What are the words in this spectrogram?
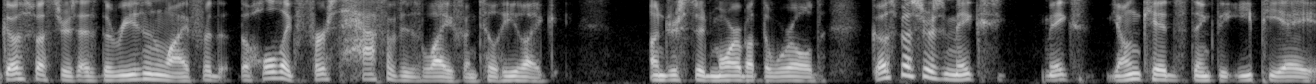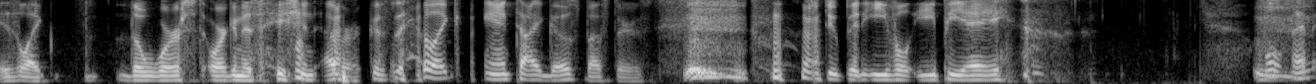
Ghostbusters as the reason why for the, the whole like first half of his life until he like understood more about the world, Ghostbusters makes makes young kids think the EPA is like th- the worst organization ever because they're like anti Ghostbusters. Stupid evil EPA. Well, and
